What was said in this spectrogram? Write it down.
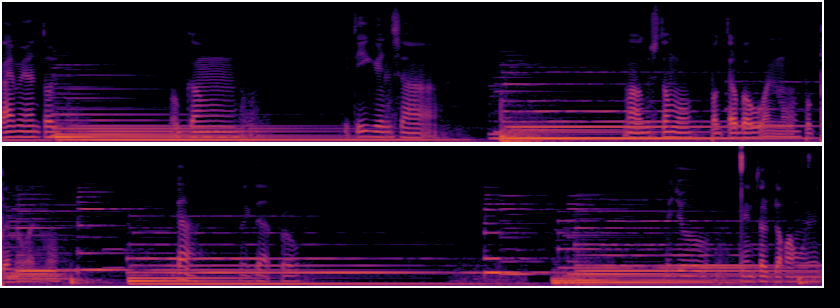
kaya mo yan, tol. Huwag kang titigil sa mga gusto mo, pagtrabahuan mo, pagplanuhan mo. Yeah, like that, bro. Medyo mental block ako ngayon.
